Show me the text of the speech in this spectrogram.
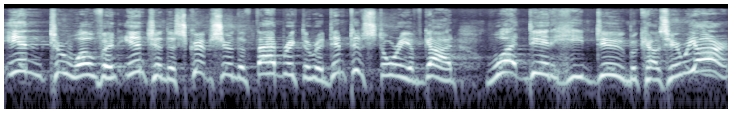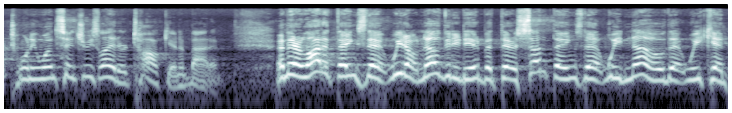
interwoven into the scripture, the fabric, the redemptive story of God? What did he do? Because here we are, 21 centuries later, talking about it. And there are a lot of things that we don't know that he did, but there's some things that we know that we can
